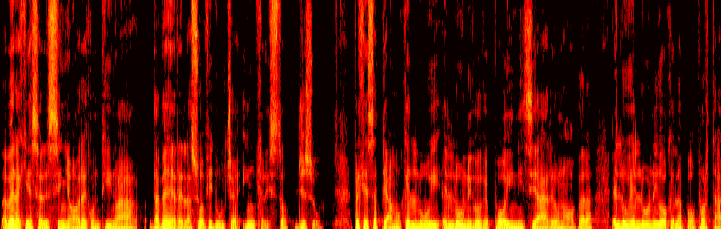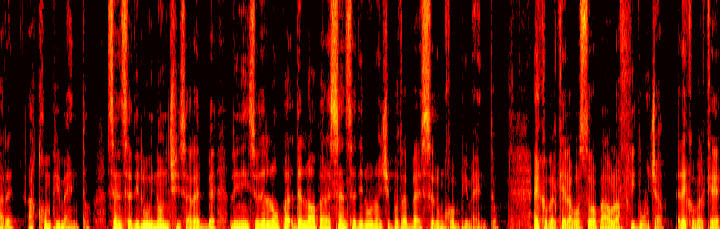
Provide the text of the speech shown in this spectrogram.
la vera Chiesa del Signore continua ad avere la sua fiducia in Cristo Gesù perché sappiamo che lui è l'unico che può iniziare un'opera e lui è l'unico che la può portare a compimento. Senza di lui non ci sarebbe l'inizio dell'opera e senza di lui non ci potrebbe essere un compimento. Ecco perché l'Apostolo Paolo ha fiducia ed ecco perché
